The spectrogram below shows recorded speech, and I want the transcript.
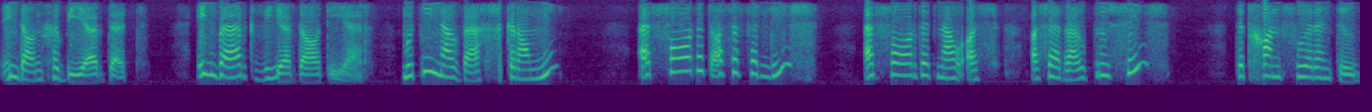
en dan gebeur dit. En werk weer daardeur. Moet nie nou wegskram nie. Ervaar dit as 'n verlies. Ervaar dit nou as as 'n rouproses. Dit gaan vorentoe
